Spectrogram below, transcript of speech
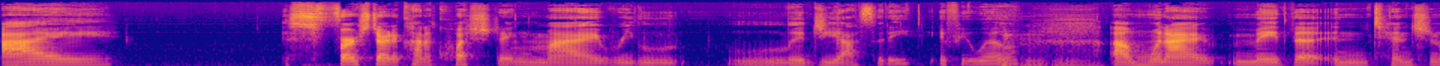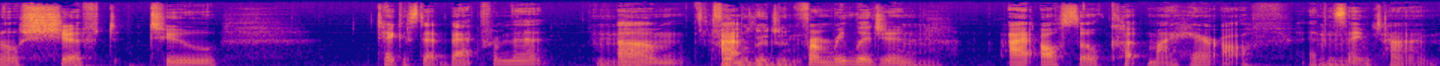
I first started kind of questioning my religiosity, if you will. Um, when I made the intentional shift to take a step back from that, um, From I- religion. from religion, I also cut my hair off at the same time.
